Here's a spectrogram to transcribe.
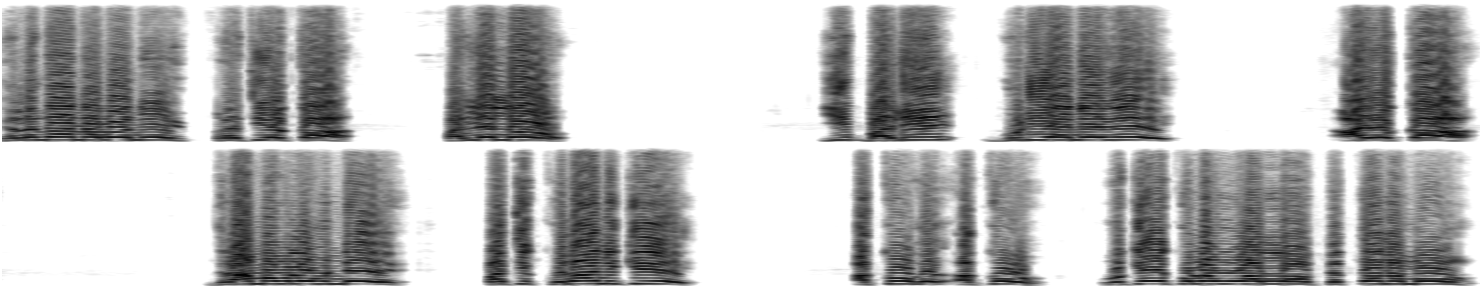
తెలంగాణలోని ప్రతి ఒక్క పల్లెల్లో ఈ బడి గుడి అనేది ఆ యొక్క గ్రామంలో ఉండే ప్రతి కులానికి హక్కు హక్కు. ఒకే కులం వాళ్ళ పెత్తనము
